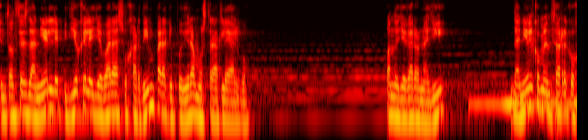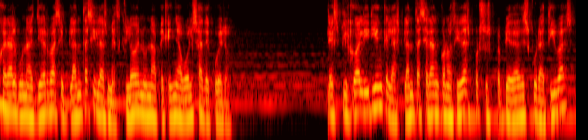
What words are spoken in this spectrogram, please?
Entonces Daniel le pidió que le llevara a su jardín para que pudiera mostrarle algo. Cuando llegaron allí, Daniel comenzó a recoger algunas hierbas y plantas y las mezcló en una pequeña bolsa de cuero. Le explicó a Lirien que las plantas eran conocidas por sus propiedades curativas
